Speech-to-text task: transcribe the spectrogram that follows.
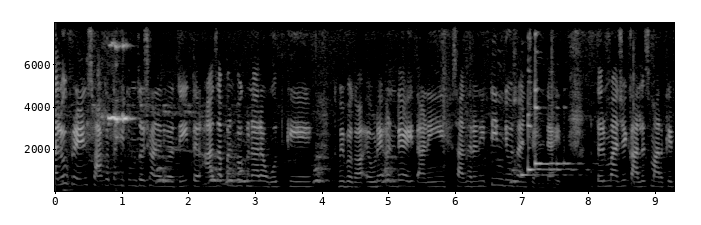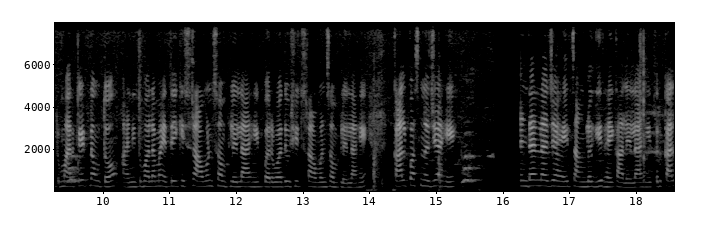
हॅलो फ्रेंड्स स्वागत आहे तुमचं चॅनलवरती तर आज आपण बघणार आहोत की तुम्ही बघा एवढे अंडे आहेत आणि साधारण हे तीन दिवसांचे अंडे आहेत. तर माझे कालच मार्केट मार्केट नव्हतं आणि तुम्हाला माहिती आहे की श्रावण संपलेला आहे परवा दिवशी श्रावण संपलेला आहे. कालपासनं जे आहे अंड्यांना जे आहे चांगलं गिऱ्हाईक आलेलं आहे. तर काल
